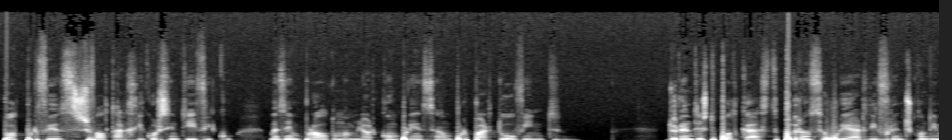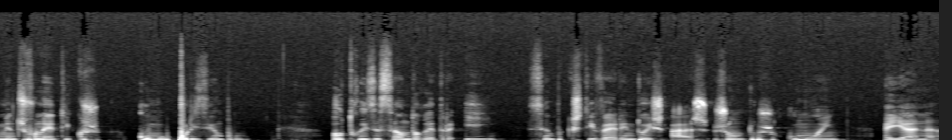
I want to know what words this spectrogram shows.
Pode por vezes faltar rigor científico, mas em prol de uma melhor compreensão por parte do ouvinte. Durante este podcast poderão saborear diferentes condimentos fonéticos, como, por exemplo, a utilização da letra I sempre que estiverem dois As juntos, como em Aiana,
